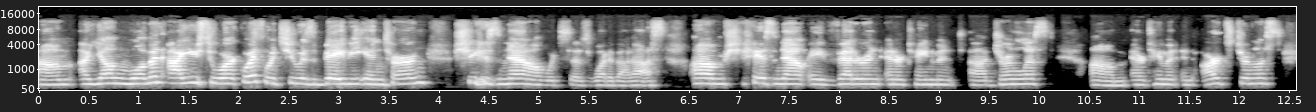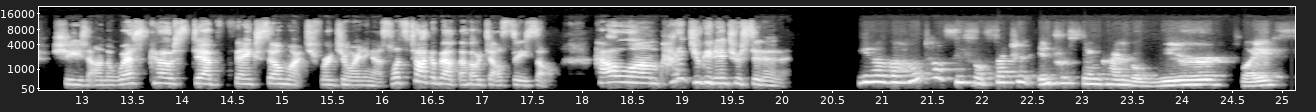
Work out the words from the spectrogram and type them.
um, a young woman I used to work with when she was a baby intern. She is now, which says what about us? Um, she is now a veteran entertainment uh, journalist, um, entertainment and arts journalist. She's on the West Coast. Deb, thanks so much for joining us. Let's talk about the Hotel Cecil. How um, how did you get interested in it? You know, the Hotel Cecil is such an interesting kind of a weird place.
